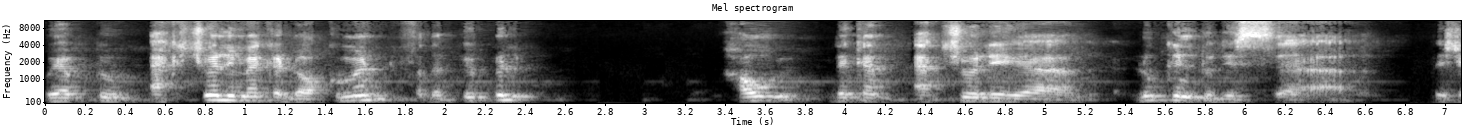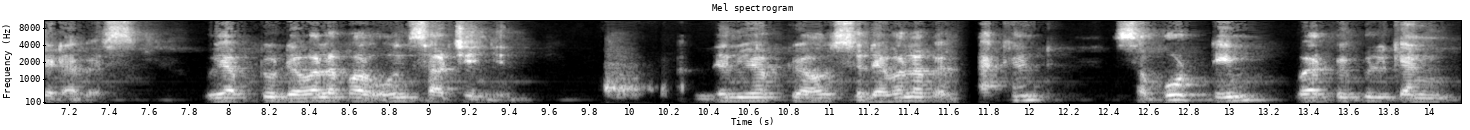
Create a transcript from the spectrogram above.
we have to actually make a document for the people how they can actually uh, look into this uh, this database. We have to develop our own search engine. And then we have to also develop a backend support team where people can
